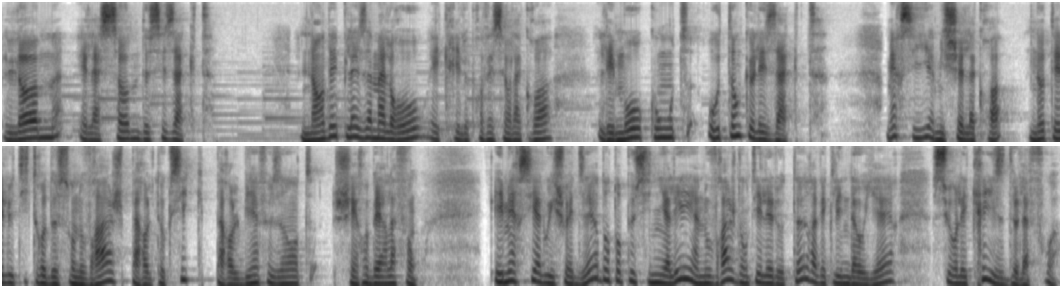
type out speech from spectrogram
L'homme est la somme de ses actes. N'en déplaise à Malraux, écrit le professeur Lacroix, les mots comptent autant que les actes. Merci à Michel Lacroix. Notez le titre de son ouvrage, Paroles toxiques, paroles bienfaisantes, chez Robert Laffont. Et merci à Louis Schweitzer, dont on peut signaler un ouvrage dont il est l'auteur avec Linda Hoyer sur les crises de la foi.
